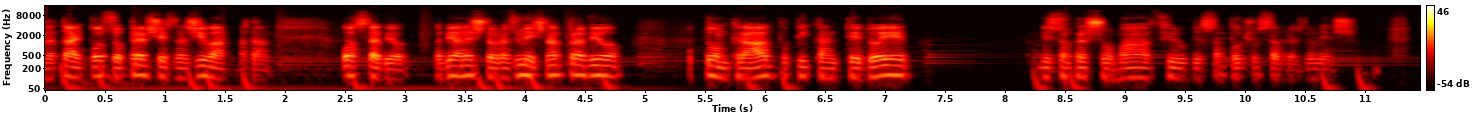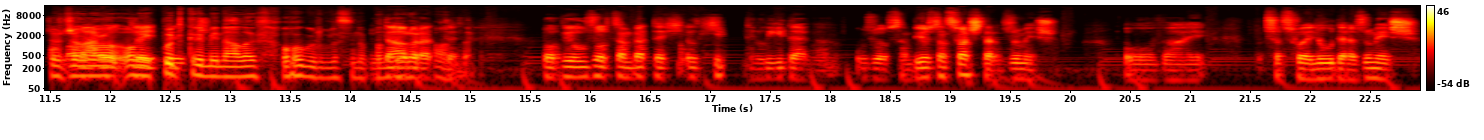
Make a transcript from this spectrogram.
na taj posao, previše sam živata ostavio, da bi ja nešto, razumiješ, napravio u tom gradu, po pitanju te doje, gdje sam prešao mafiju, gdje sam počeo sad, razumiješ, Čoče, Ova ono, onaj put kriminala, ogurglo se na Pandora. Da, brate. dobio, uzeo sam, brate, hi- hitni lidera, uzeo sam, bio sam svašta, razumiješ, ovaj, sam svoje ljude, razumiješ,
